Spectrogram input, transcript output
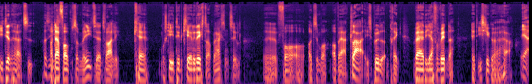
i den her tid. Præcis. Og derfor, som man IT-ansvarlig, kan måske dedikere lidt ekstra opmærksom til, øh, for at, og ligesom at, at være klar i spyttet omkring, hvad er det, jeg forventer, at I skal gøre her. Ja.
